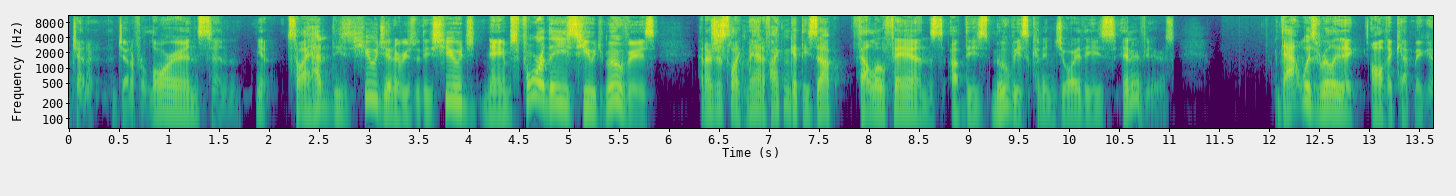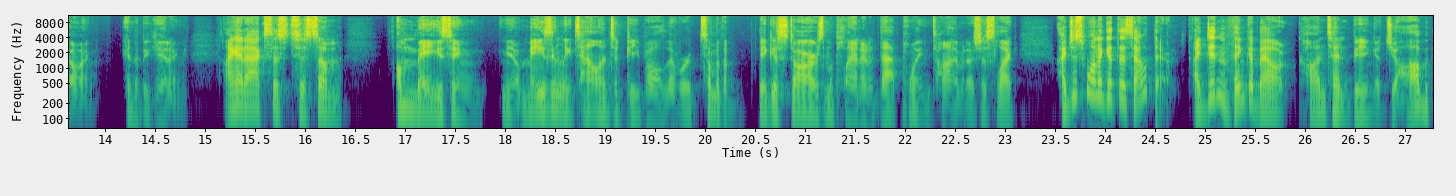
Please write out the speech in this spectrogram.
Jen- Jennifer Lawrence. And, you know, so I had these huge interviews with these huge names for these huge movies. And I was just like, man, if I can get these up, fellow fans of these movies can enjoy these interviews. That was really the, all that kept me going in the beginning. I had access to some amazing, you know, amazingly talented people that were some of the biggest stars on the planet at that point in time. And I was just like, I just want to get this out there. I didn't think about content being a job.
